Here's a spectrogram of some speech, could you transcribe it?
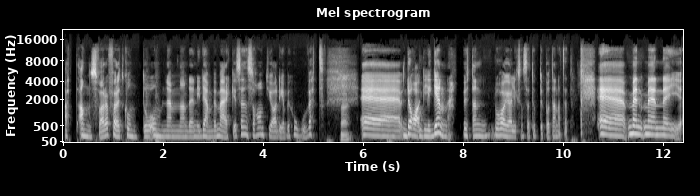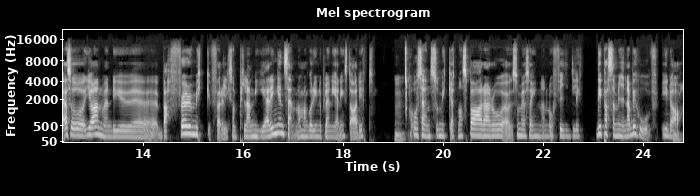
att ansvara för ett konto och omnämnanden i den bemärkelsen så har inte jag det behovet eh, dagligen. Utan då har jag liksom satt upp det på ett annat sätt. Eh, men men alltså, jag använder ju eh, Buffer mycket för liksom planeringen sen, om man går in i planeringsstadiet. Mm. Och sen så mycket att man sparar och som jag sa innan då feedligt det passar mina behov idag. Mm.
